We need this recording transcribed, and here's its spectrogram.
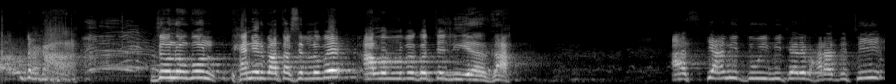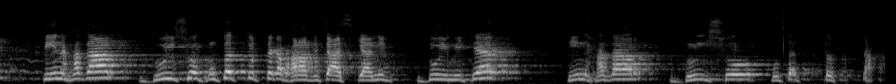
বারো টাকা। জনগণ ফ্যানের বাতাসের লোভে, আলোর লোভে করছে, লিয়া যা। আজকে আমি দুই মিটারে ভাড়া দিছি, তিন হাজার দুইশো পঁচাত্তর টাকা ভাড়া দিচ্ছি আজকে আমি দুই মিটার, তিন হাজার দুইশো পঁচাত্তর টাকা।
